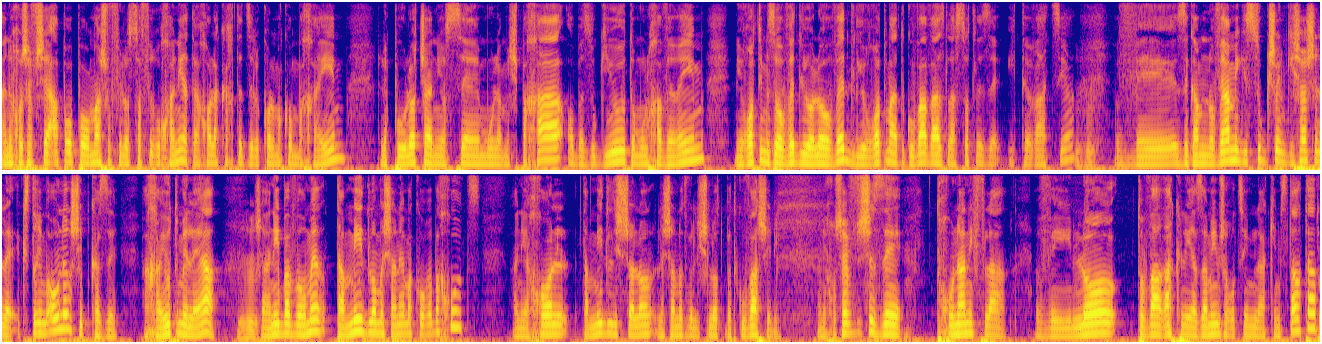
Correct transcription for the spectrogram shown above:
אני חושב שאפרופו משהו פילוסופי רוחני, אתה יכול לקחת את זה לכל מקום בחיים, לפעולות שאני עושה מול המשפחה, או בזוגיות, או מול חברים, לראות אם זה עובד לי או לא עובד, לראות מה התגובה, ואז לעשות לזה איטרציה. Mm-hmm. וזה גם נובע מסוג של גישה של extreme ownership כזה, אחריות מלאה, mm-hmm. שאני בא ואומר, תמיד לא משנה מה קורה בחוץ, אני יכול תמיד לשלון, לשנות ולשלוט בתגובה שלי. אני חושב שזו תכונה נפלאה, והיא לא טובה רק ליזמים שרוצים להקים סטארט-אפ,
